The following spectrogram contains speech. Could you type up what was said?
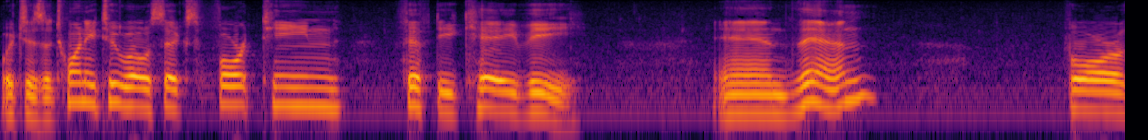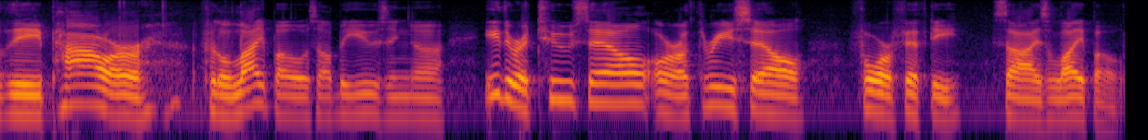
which is a 2206 1450 kV and then for the power for the lipos I'll be using uh, either a 2 cell or a 3 cell 450 size lipo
